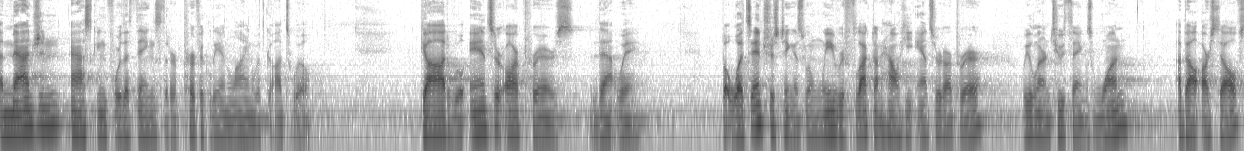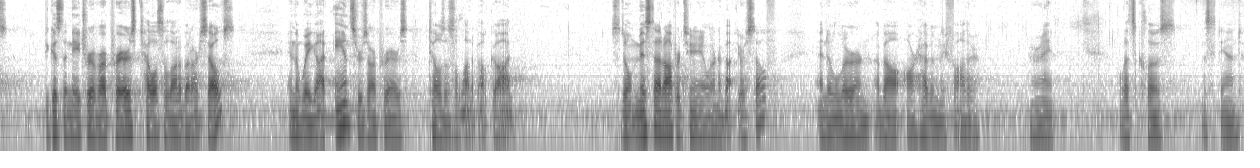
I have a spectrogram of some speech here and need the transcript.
Imagine asking for the things that are perfectly in line with God's will. God will answer our prayers that way. But what's interesting is when we reflect on how He answered our prayer, we learn two things. One, about ourselves, because the nature of our prayers tell us a lot about ourselves, and the way God answers our prayers tells us a lot about God. So don't miss that opportunity to learn about yourself and to learn about our Heavenly Father. All right, let's close. Let's stand.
